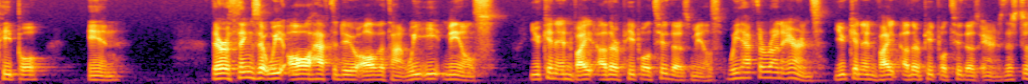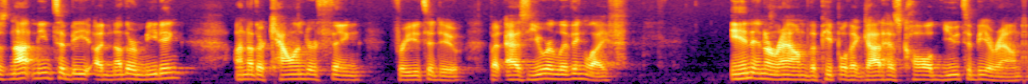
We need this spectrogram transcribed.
people in. There are things that we all have to do all the time. We eat meals. You can invite other people to those meals. We have to run errands. You can invite other people to those errands. This does not need to be another meeting, another calendar thing for you to do. But as you are living life in and around the people that God has called you to be around,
